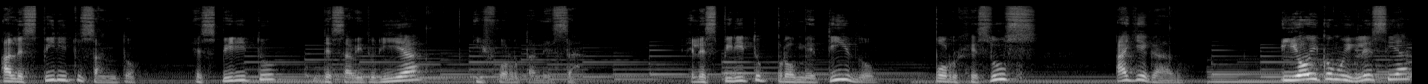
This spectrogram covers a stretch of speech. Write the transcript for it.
al Espíritu Santo, espíritu de sabiduría y fortaleza. El Espíritu prometido por Jesús ha llegado. Y hoy como iglesia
